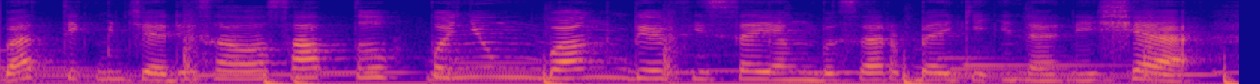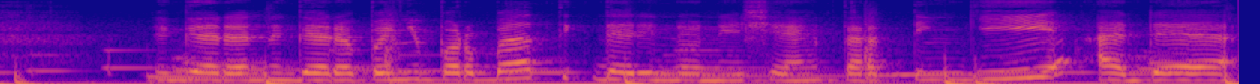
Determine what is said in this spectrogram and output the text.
batik menjadi salah satu penyumbang devisa yang besar bagi Indonesia. Negara-negara penyimpor batik dari Indonesia yang tertinggi ada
